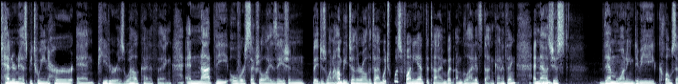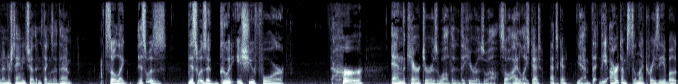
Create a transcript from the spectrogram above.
tenderness between her and Peter as well, kind of thing. And not the over sexualization, they just want to hump each other all the time, which was funny at the time, but I'm glad it's done kind of thing. And now it's mm-hmm. just them wanting to be close and understand each other and things like that. So like this was this was a good issue for her and the character as well, the, the hero as well. So I liked it. That's good. Yeah, the, the art I'm still not crazy about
